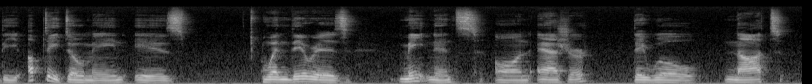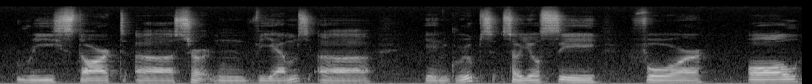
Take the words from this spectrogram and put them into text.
the update domain is when there is maintenance on Azure, they will not restart uh, certain VMs uh, in groups. So you'll see for all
